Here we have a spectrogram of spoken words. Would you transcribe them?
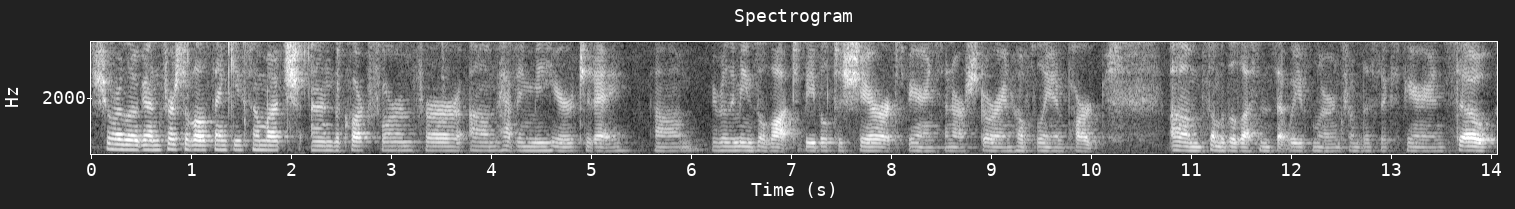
Sure, Logan. First of all, thank you so much and the Clark Forum for um, having me here today. Um, it really means a lot to be able to share our experience and our story and hopefully impart um, some of the lessons that we've learned from this experience. So,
